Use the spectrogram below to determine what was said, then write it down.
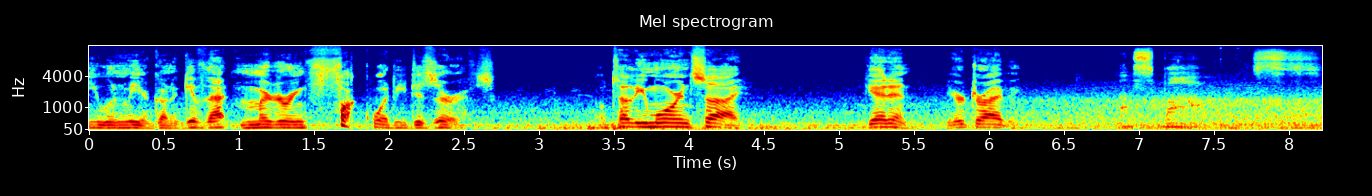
You and me are gonna give that murdering fuck what he deserves. I'll tell you more inside. Get in. You're driving. Das war's.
